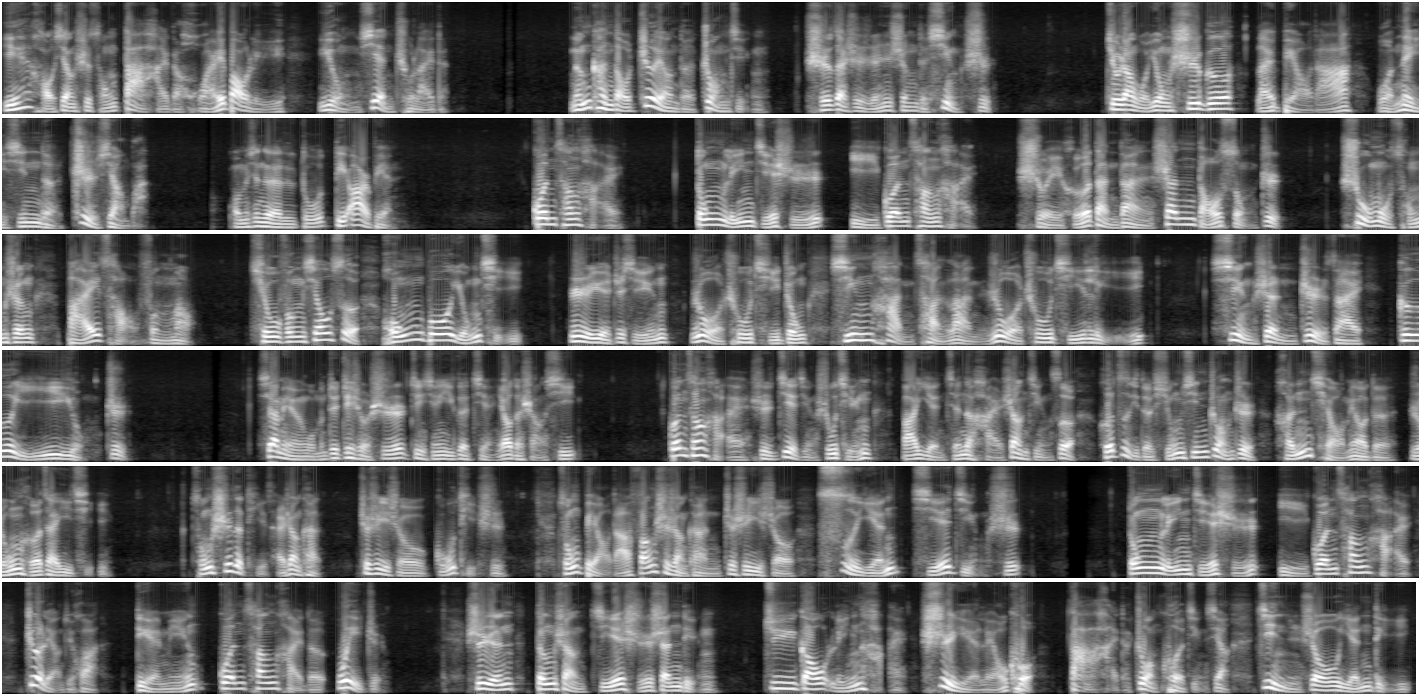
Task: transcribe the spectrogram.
也好像是从大海的怀抱里涌现出来的。能看到这样的壮景，实在是人生的幸事。就让我用诗歌来表达我内心的志向吧。我们现在读第二遍《观沧海》：东临碣石，以观沧海。水何澹澹，山岛竦峙。树木丛生。百草丰茂，秋风萧瑟，洪波涌起。日月之行，若出其中；星汉灿烂，若出其里。幸甚至哉，歌以咏志。下面我们对这首诗进行一个简要的赏析。《观沧海》是借景抒情，把眼前的海上景色和自己的雄心壮志很巧妙地融合在一起。从诗的题材上看，这是一首古体诗；从表达方式上看，这是一首四言写景诗。东临碣石，以观沧海。这两句话点明观沧海的位置。诗人登上碣石山顶，居高临海，视野辽阔，大海的壮阔景象尽收眼底。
